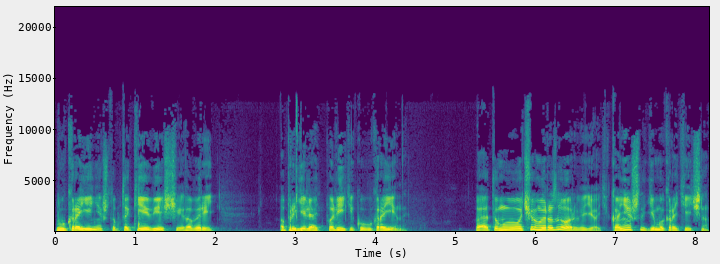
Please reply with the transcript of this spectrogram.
В Украине, чтобы такие вещи говорить, определять политику Украины. Поэтому о чем вы разговор ведете? Конечно, демократично.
